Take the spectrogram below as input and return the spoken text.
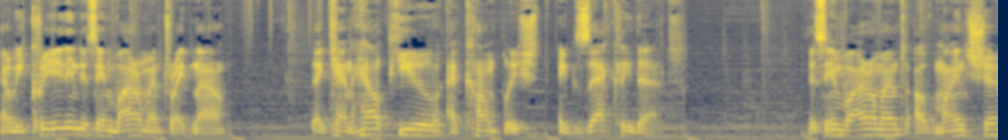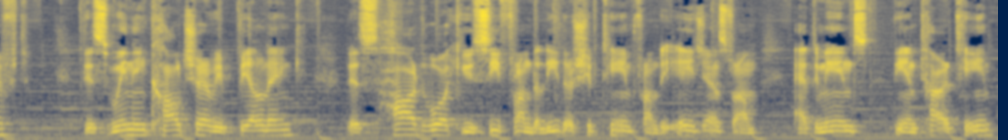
And we're creating this environment right now that can help you accomplish exactly that. This environment of mind shift, this winning culture we're building, this hard work you see from the leadership team, from the agents, from admins, the entire team,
